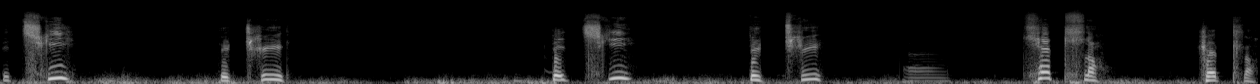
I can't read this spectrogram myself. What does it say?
Betchi. pechi, Betchi. pechi, Ketlo. ketlo,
